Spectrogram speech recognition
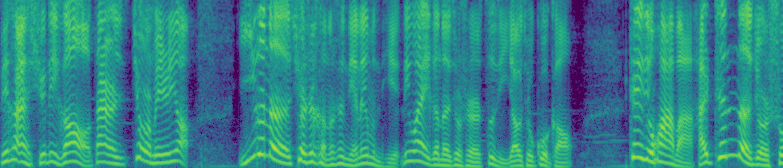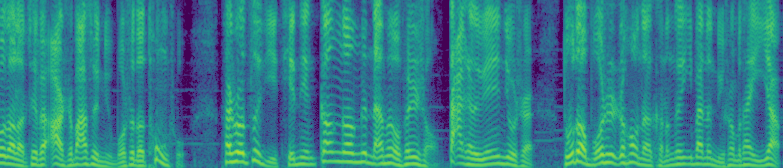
别看学历高，但是就是没人要。一个呢，确实可能是年龄问题；另外一个呢，就是自己要求过高。这句话吧，还真的就是说到了这位二十八岁女博士的痛处。她说自己前天刚刚跟男朋友分手，大概的原因就是读到博士之后呢，可能跟一般的女生不太一样。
